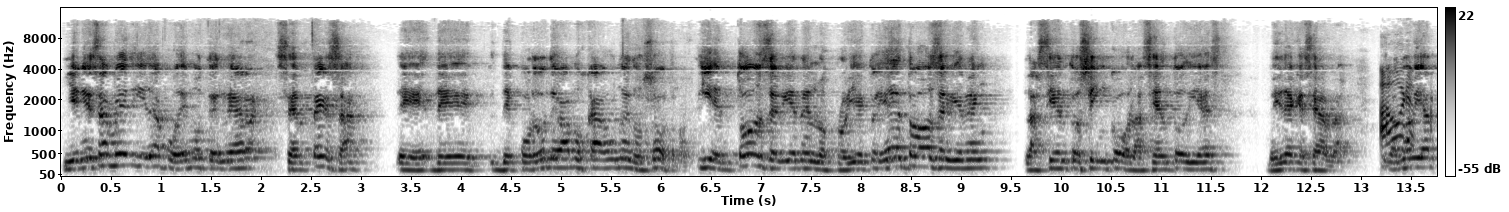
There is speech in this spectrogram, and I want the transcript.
Y en esa medida podemos tener certeza de, de- de por dónde vamos cada uno de nosotros. Y entonces vienen los proyectos, y entonces vienen las 105 o las 110 medidas que se habla. Pero Ahora- no había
